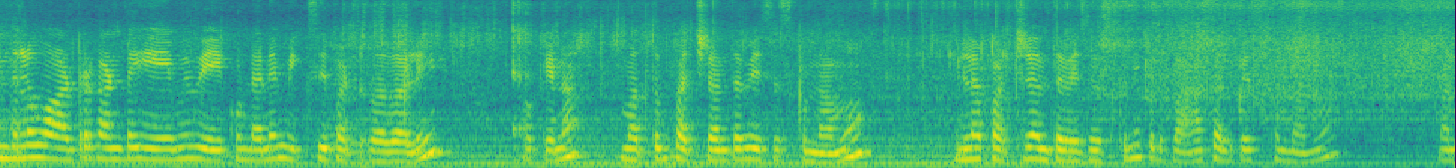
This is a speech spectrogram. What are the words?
ఇందులో వాటర్ కంటే ఏమీ వేయకుండానే మిక్సీ పట్టుకోవాలి. ఓకేనా? మొత్తం పచ్చడి అంతా వేసేసుకున్నాము. ఇలా పచ్చడి అంతా వేసేసుకుని ఇప్పుడు బాగా కలిపేసుకున్నాము మన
